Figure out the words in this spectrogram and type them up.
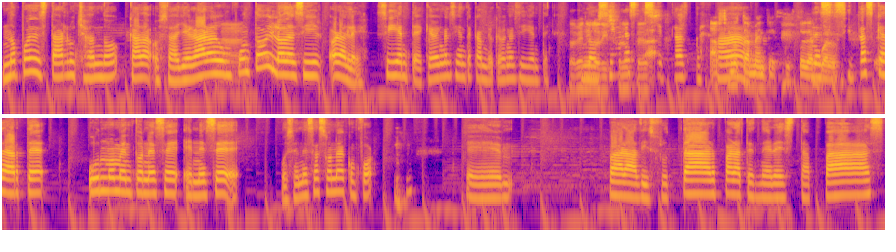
no puedes estar luchando cada, o sea, llegar a algún punto y luego decir, órale, siguiente, que venga el siguiente cambio, que venga el siguiente. no, si necesitas, absolutamente, estoy de acuerdo. Necesitas quedarte un momento en ese, en ese, pues en esa zona de confort. Em, para disfrutar, para tener esta paz,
